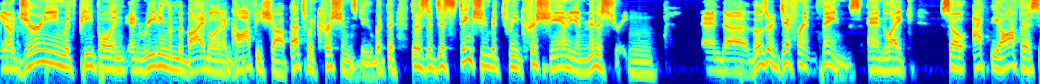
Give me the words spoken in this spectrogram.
You know, journeying with people and, and reading them the Bible in a coffee shop. That's what Christians do. But there, there's a distinction between Christianity and ministry. Mm. And uh, those are different things. And like, so at the office,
